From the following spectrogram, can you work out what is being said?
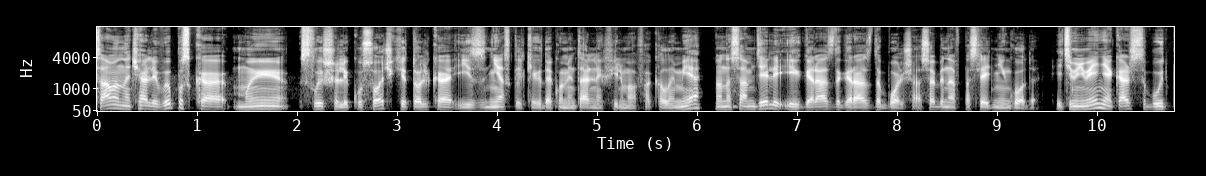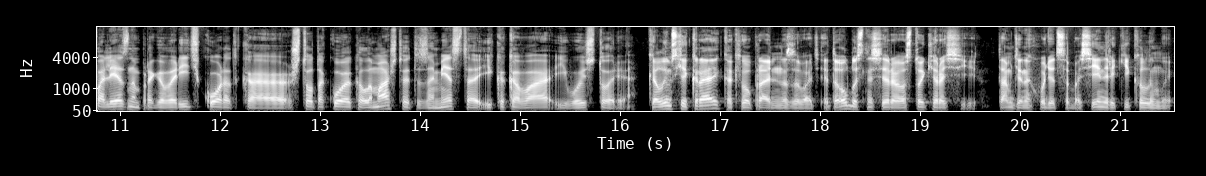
самом начале выпуска мы слышали кусочки только из нескольких документальных фильмов о Колыме, но на самом деле их гораздо-гораздо больше, особенно в последние годы. И тем не менее, кажется, будет полезно проговорить коротко, что такое Колыма, что это за место и какова его история. Колымский край, как его правильно называть, это область на северо-востоке России, там, где находится бассейн реки Колымы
